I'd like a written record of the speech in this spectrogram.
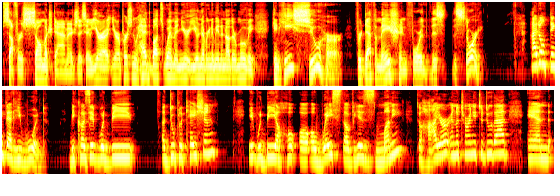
suffers so much damage. They say you're a, you're a person who headbutts women. You're you're never going to be in another movie. Can he sue her for defamation for this this story? I don't think that he would, because it would be a duplication. It would be a ho- a waste of his money to hire an attorney to do that, and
